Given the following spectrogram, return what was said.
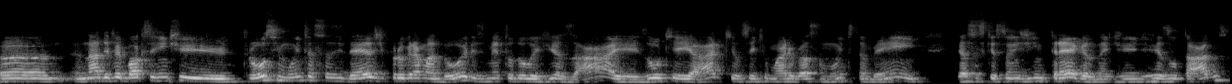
Uh, na DVBox a gente trouxe muito essas ideias de programadores, metodologias ágeis, OKR, que eu sei que o Mário gosta muito também, essas questões de entregas, né, de, de, resultados.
